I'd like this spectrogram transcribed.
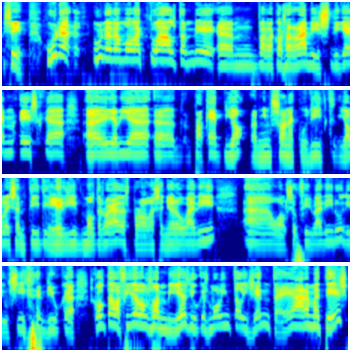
Sí, una, una de molt actual també, eh, per la cosa Rabish, diguem, és que eh, hi havia, eh, però aquest jo, a mi em sona acudit, jo l'he sentit i l'he dit moltes vegades, però la senyora ho va dir, eh, o el seu fill va dir-ho, diu, sí, diu que, escolta, la filla dels l'envies, diu que és molt intel·ligent, eh? ara mateix,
